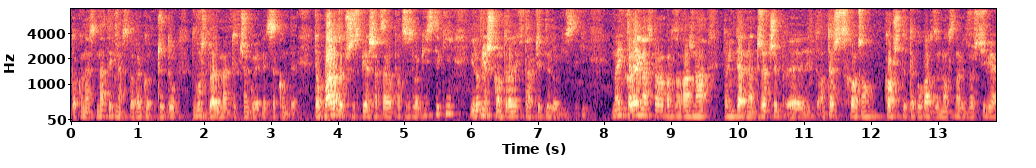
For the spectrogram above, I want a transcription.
dokonać natychmiastowego odczytu 200 elementów w ciągu jednej sekundy. To bardzo przyspiesza cały proces logistyki i również kontroli w trakcie tej logistyki. No i kolejna sprawa bardzo ważna to internet rzeczy. E, on też schodzą koszty tego bardzo mocno, więc właściwie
